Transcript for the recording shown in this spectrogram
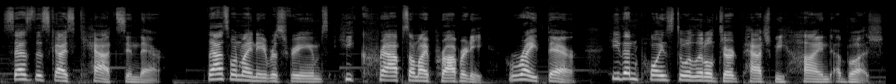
Says this guy's cat's in there. That's when my neighbor screams, He craps on my property, right there. He then points to a little dirt patch behind a bush.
